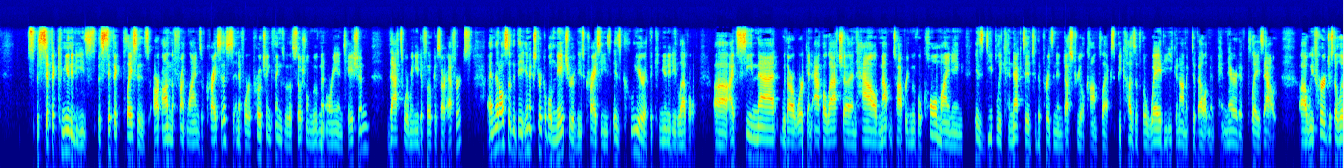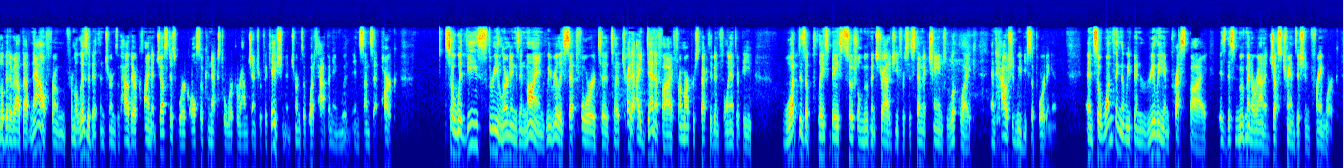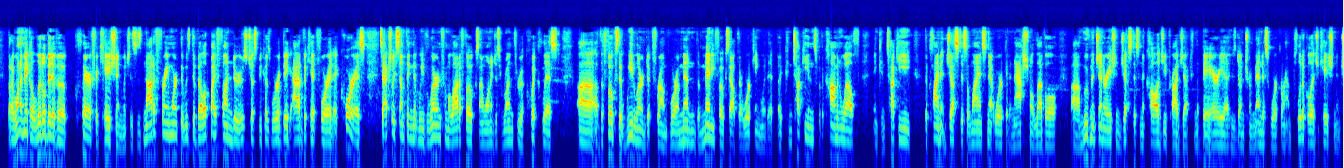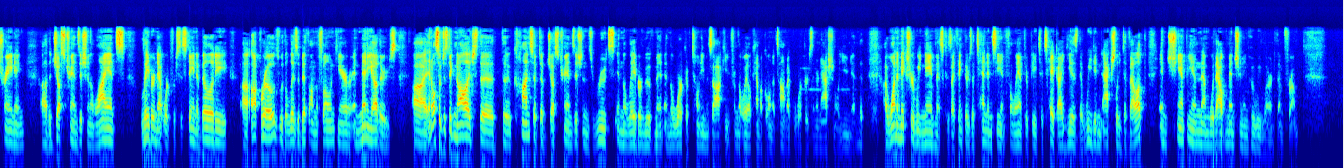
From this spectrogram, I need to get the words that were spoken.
specific communities, specific places are on the front lines of crisis, and if we're approaching things with a social movement orientation, that's where we need to focus our efforts. And that also that the inextricable nature of these crises is clear at the community level. Uh, I've seen that with our work in Appalachia and how mountaintop removal coal mining is deeply connected to the prison industrial complex because of the way the economic development narrative plays out. Uh, we've heard just a little bit about that now from, from Elizabeth in terms of how their climate justice work also connects to work around gentrification in terms of what's happening with, in Sunset Park. So with these three learnings in mind, we really set forward to, to try to identify from our perspective in philanthropy what does a place-based social movement strategy for systemic change look like, and how should we be supporting it? And so one thing that we've been really impressed by is this movement around a just transition framework. But I want to make a little bit of a clarification, which is, is not a framework that was developed by funders just because we're a big advocate for it at Chorus. It's actually something that we've learned from a lot of folks. I want to just run through a quick list uh, of the folks that we learned it from, who are among the many folks out there working with it. But Kentuckians for the Commonwealth in Kentucky, the Climate Justice Alliance Network at a national level, uh, Movement Generation Justice and Ecology Project in the Bay Area, who's done tremendous work around political education and training, uh, the Just Transition Alliance, Labor Network for Sustainability, uh, Uprose with Elizabeth on the phone here, and many others. Uh, and also just acknowledge the, the concept of just transition's roots in the labor movement and the work of Tony Mazzocchi from the Oil, Chemical, and Atomic Workers International Union. That I want to make sure we name this because I think there's a tendency in philanthropy to take ideas that we didn't actually develop and champion them without mentioning who we learned them from.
